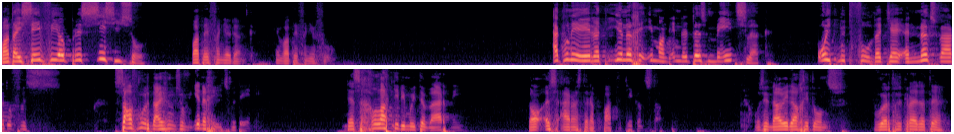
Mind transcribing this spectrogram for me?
Want hy sê vir jou presies hierso wat hy van jou dink en wat hy van jou voel. Ek wil nie hê dat enige iemand en dit is menslik ooit moet voel dat jy 'n niks werd of 'n selfmoordneigings of enige iets moet hê nie. Dis glad nie die moeite werd nie. Daar is ernstig 'n pad wat jy kan stap. Ons het nou die dag het ons woord gekry dat 'n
